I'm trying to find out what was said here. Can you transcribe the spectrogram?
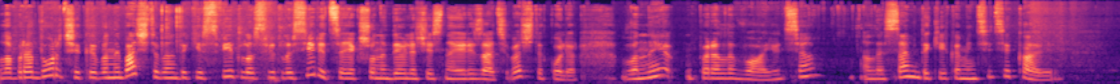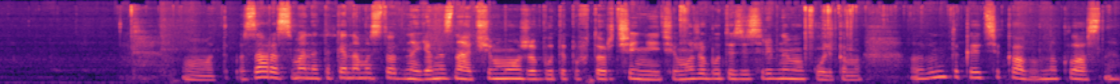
Лабрадорчики, вони бачите, вони такі світло-світло-сірі, це якщо не дивлячись на аерізацію, бачите колір? Вони переливаються, але самі такі камінці цікаві. От. Зараз в мене таке намисто одне. Я не знаю, чи може бути повтор чи ні, чи може бути зі срібними кульками. Але воно таке цікаве, воно класне.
